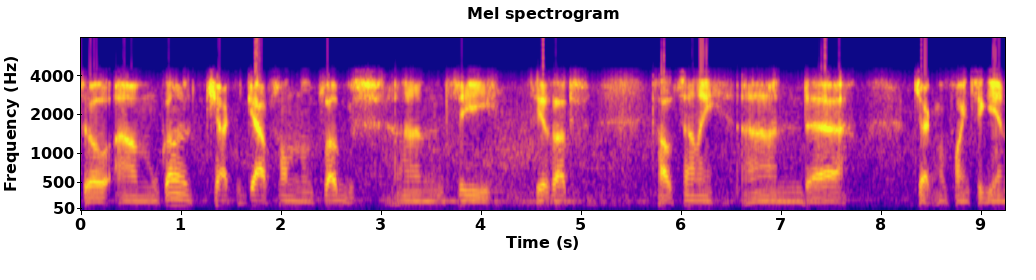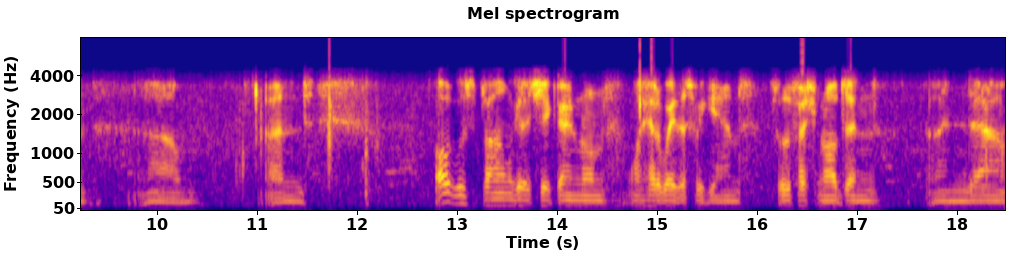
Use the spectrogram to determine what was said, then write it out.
so I'm gonna check the gaps on the plugs and see see if that helps any and uh, check my points again. Um, and all goes to plan, we'll get a shakedown run, we'll head away this weekend. So the fishing rod's in and uh,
